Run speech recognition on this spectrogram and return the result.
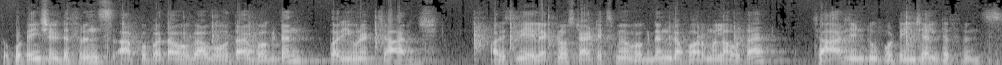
तो पोटेंशियल डिफरेंस आपको पता होगा, वो होता है वर्कडन पर यूनिट चार्ज और इसलिए इलेक्ट्रोस्टैटिक्स में वर्कडन का फॉर्मूला होता है चार्ज इनटू पोटेंशियल डिफरेंस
